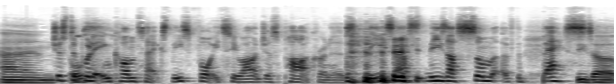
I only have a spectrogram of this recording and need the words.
And Just to also- put it in context, these 42 aren't just park runners. These are these are some of the best these are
